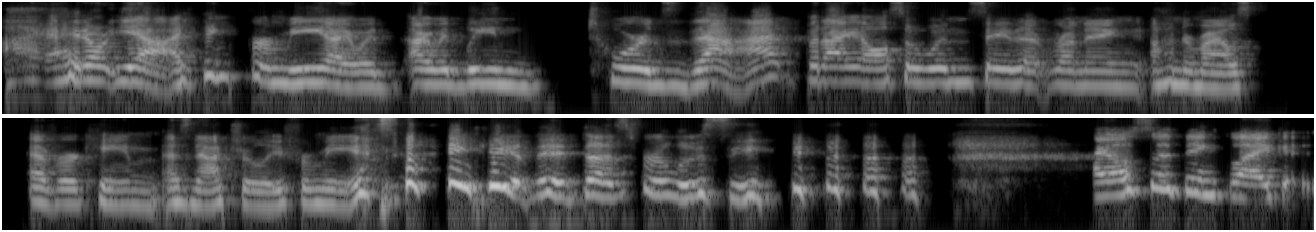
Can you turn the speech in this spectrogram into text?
I, I don't, yeah, I think for me, I would, I would lean towards that, but I also wouldn't say that running 100 miles ever came as naturally for me as I think it, it does for Lucy. I also think like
